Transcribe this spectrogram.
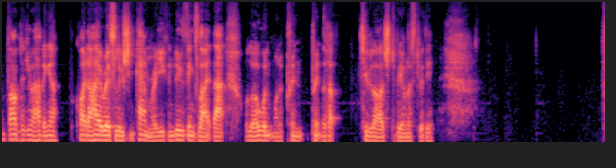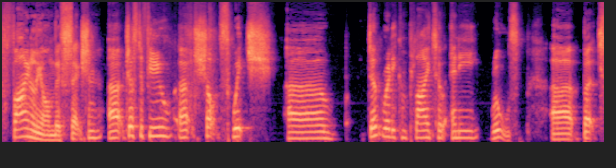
advantage of having a quite a high resolution camera, you can do things like that. Although I wouldn't want to print print that up too large, to be honest with you. Finally, on this section, uh, just a few uh, shots which uh, don't really comply to any rules, uh, but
